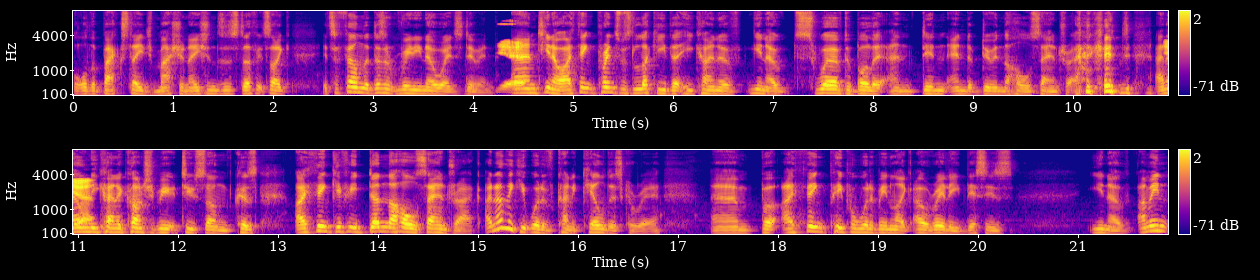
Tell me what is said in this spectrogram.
all the backstage machinations and stuff. It's like it's a film that doesn't really know what it's doing. Yeah. And you know, I think Prince was lucky that he kind of you know swerved a bullet and didn't end up doing the whole soundtrack and, and Yeah. only kind of contributed two songs because I think if he'd done the whole soundtrack, I don't think it would have kind of killed his career. Um, but I think people would have been like, "Oh, really? This is." You know, I mean,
